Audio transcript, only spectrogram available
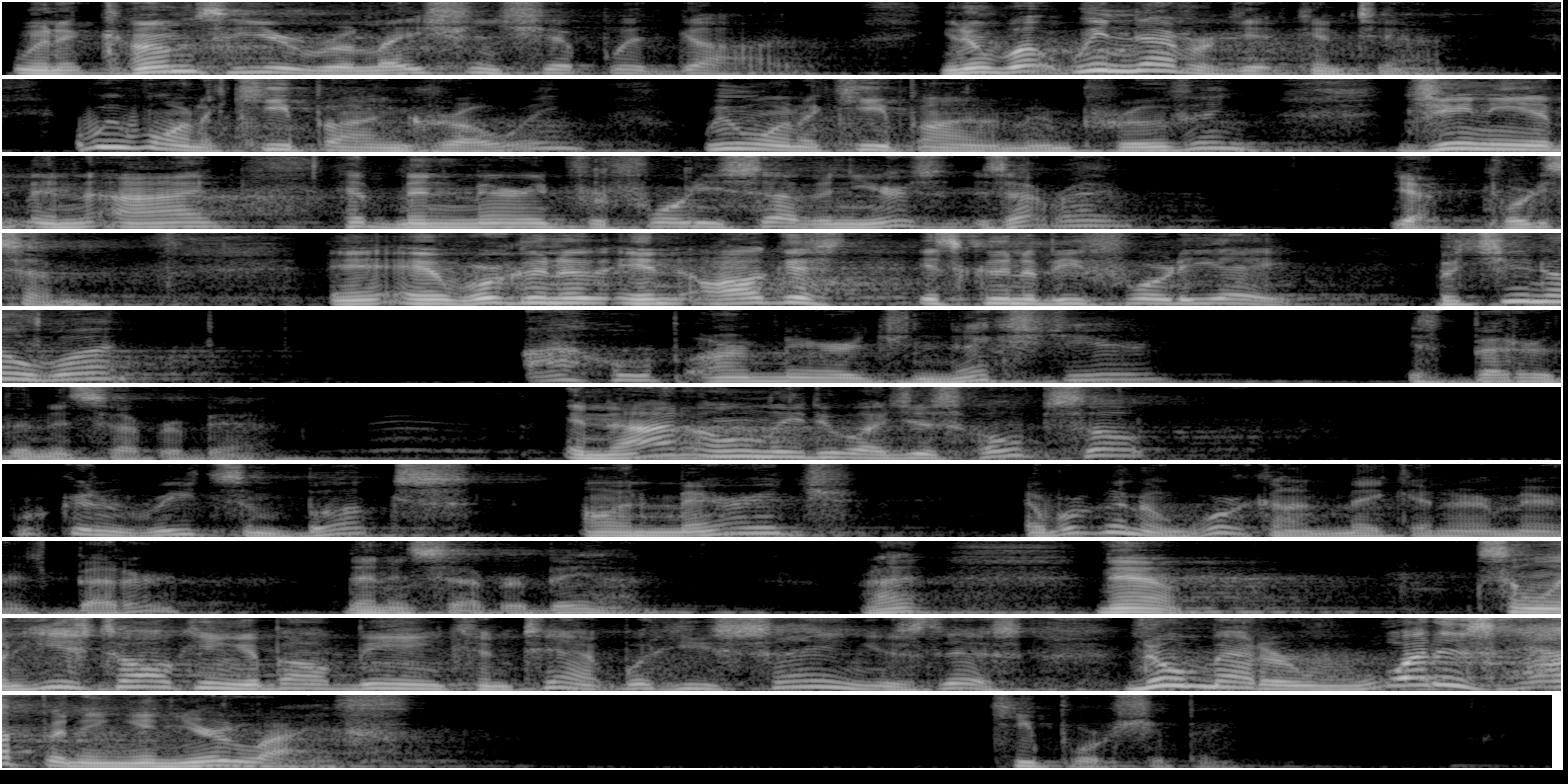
when it comes to your relationship with God. You know what? We never get content. We want to keep on growing. We want to keep on improving. Jeannie and I have been married for 47 years. Is that right? Yeah, 47. And, we're going to, in August, it's going to be 48. But you know what? I hope our marriage next year is better than it's ever been. And not only do I just hope so, we're going to read some books on marriage and we're going to work on making our marriage better than it's ever been. Right? Now, so when he's talking about being content, what he's saying is this no matter what is happening in your life, keep worshiping.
